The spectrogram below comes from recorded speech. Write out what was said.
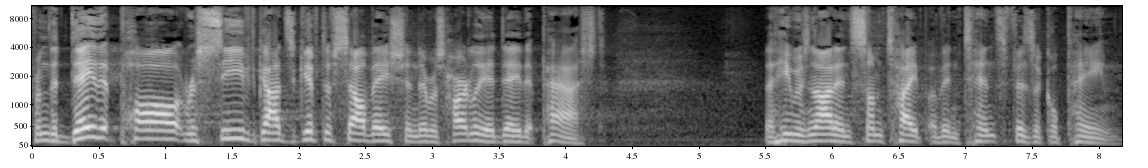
From the day that Paul received God's gift of salvation, there was hardly a day that passed that he was not in some type of intense physical pain,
